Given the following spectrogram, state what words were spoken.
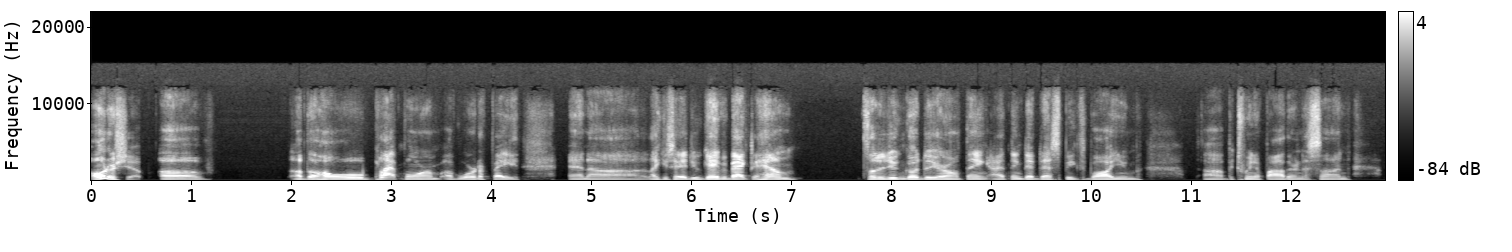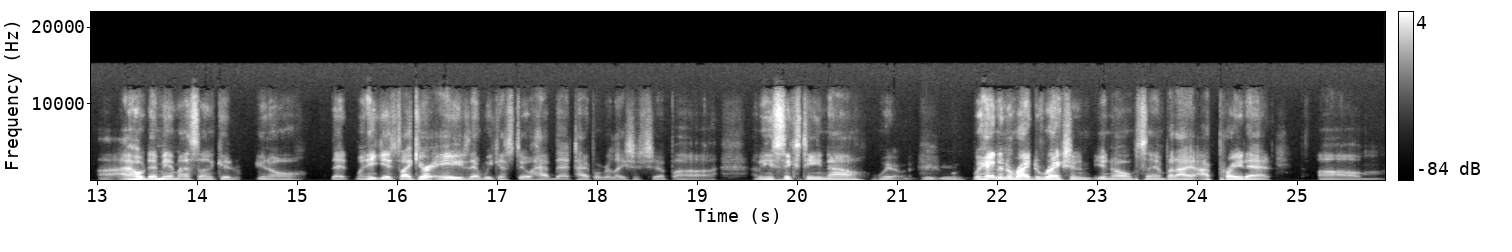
ownership of of the whole platform of word of faith and uh like you said you gave it back to him so that you can go do your own thing. I think that that speaks volume uh between a father and a son. Uh, i hope that me and my son could you know that when he gets like your age that we can still have that type of relationship. Uh i mean he's 16 now. We're mm-hmm. we're heading in the right direction you know i'm saying? But i i pray that um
